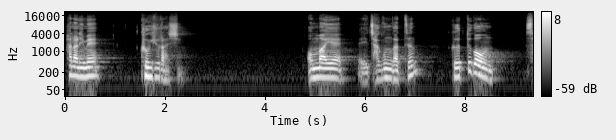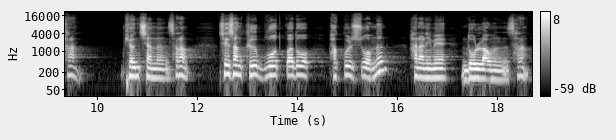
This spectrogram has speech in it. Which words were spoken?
하나님의 긍휼하심. 엄마의 자궁 같은 그 뜨거운 사랑, 변치 않는 사랑, 세상 그 무엇과도 바꿀 수 없는 하나님의 놀라운 사랑.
